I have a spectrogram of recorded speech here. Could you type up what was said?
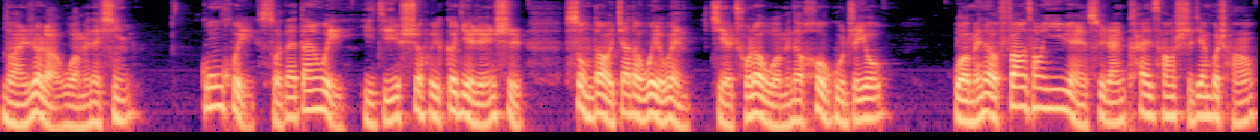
暖热了我们的心。工会所在单位以及社会各界人士送到家的慰问，解除了我们的后顾之忧。我们的方舱医院虽然开仓时间不长，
